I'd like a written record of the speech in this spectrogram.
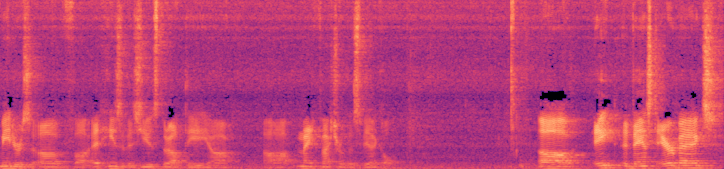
meters of uh, adhesive is used throughout the manufacture of this vehicle. eight advanced airbags,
